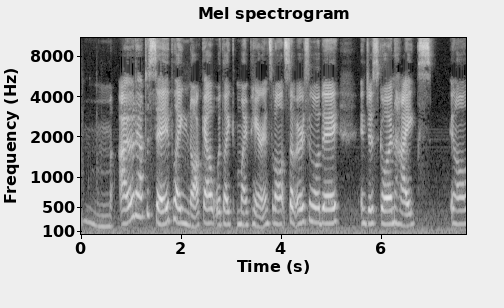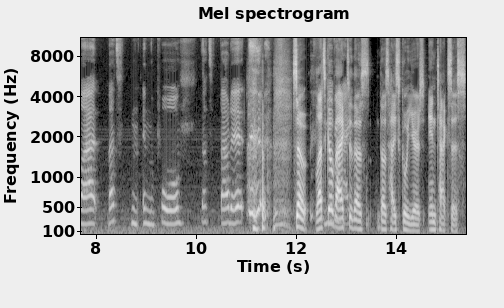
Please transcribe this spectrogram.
Hmm, I would have to say playing knockout with like my parents and all that stuff every single day and just going hikes and all that. That's in the pool that's about it. so let's go back to those those high school years in Texas.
